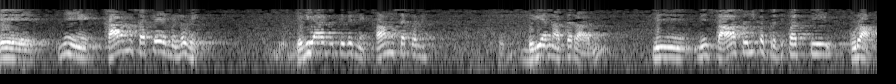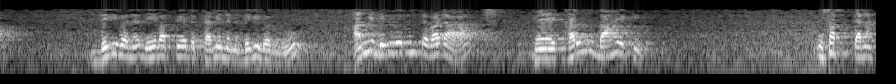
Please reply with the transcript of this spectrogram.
ඒ මේ කාම සැපේම නෙවෙයි. දෙවියන්ට තිබෙන්නේ කාම සැපනේ. දෙවියන් අතරම මේ මේ සාසනික ප්‍රතිපත්ති පුරා දෙවිවන දේවත්වයට පැමිණෙන දෙවිවරු අන්‍ය දෙවිවරුන්ට වඩා මේ කරුණු 10කින් උසස් තැනක්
